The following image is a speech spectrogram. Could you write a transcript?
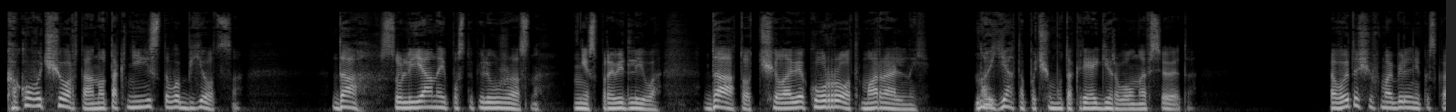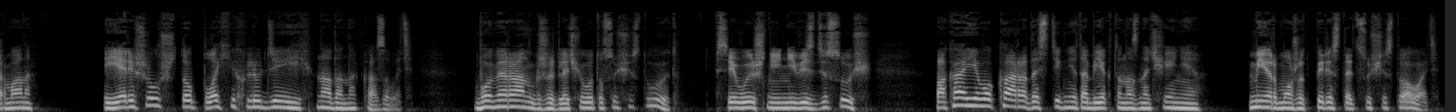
Какого чёрта оно так неистово бьется? Да, с Ульяной поступили ужасно, несправедливо. Да, тот человек — урод моральный. Но я-то почему так реагировал на все это? Вытащив мобильник из кармана, я решил, что плохих людей надо наказывать. Бумеранг же для чего-то существует. Всевышний не вездесущ. Пока его кара достигнет объекта назначения, мир может перестать существовать.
